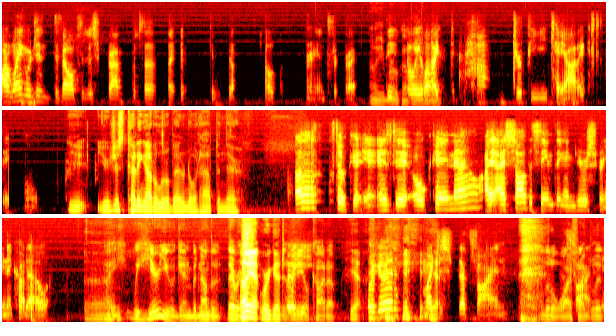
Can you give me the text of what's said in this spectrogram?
Our language isn't developed to describe stuff like experience, right? oh you The broke up a really like entropy, chaotic state. You, you're just cutting out a little bit. I don't know what happened there. Uh, that's okay. Is it okay now? I, I saw the same thing on your screen. It cut out. Um, I, we hear you again but now the there we oh go. yeah, we're the good. video caught up Yeah. We're good. Might Yeah. just that's fine. a little That's wi-fi fine, glitch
